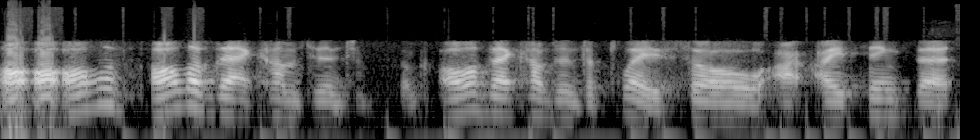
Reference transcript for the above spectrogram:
All, all of all of that comes into all of that comes into play. So I, I think that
